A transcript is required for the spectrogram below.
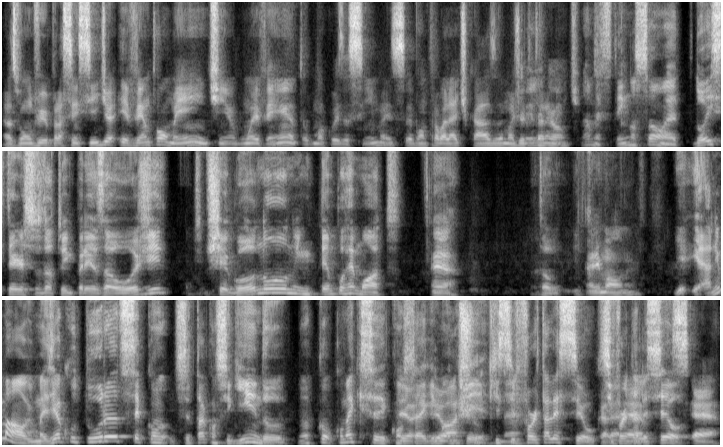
elas vão vir para a Sensidia eventualmente, em algum evento, alguma coisa assim, mas vão trabalhar de casa majoritariamente. Não, mas você tem noção, é dois terços da tua empresa hoje chegou no, no- em tempo remoto. É, Então, animal, né? E- é animal, mas e a cultura, você, você tá conseguindo? Co- Como é que você consegue eu, eu manter? acho que né? se fortaleceu, cara. Se fortaleceu? É. é.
